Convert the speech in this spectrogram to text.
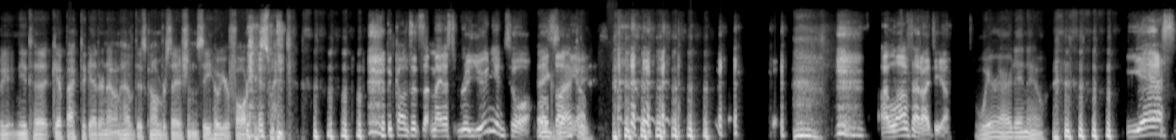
we need to get back together now and have this conversation, see how your 40s went. the concerts that made us reunion tour. Well, exactly. I love that idea. Where are they now? yes.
